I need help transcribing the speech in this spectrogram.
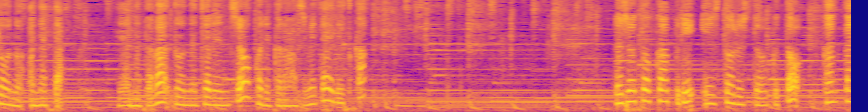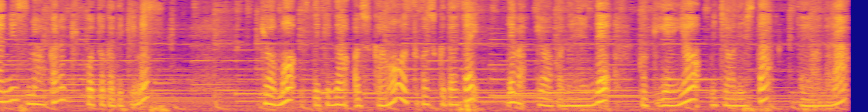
今日のあなた。あなたはどんなチャレンジをこれから始めたいですか？ラジオトークアプリインストールしておくと簡単にスマホから聞くことができます。今日も素敵なお時間をお過ごしください。では今日はこの辺でごきげんよう、みちょうでした。さようなら。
